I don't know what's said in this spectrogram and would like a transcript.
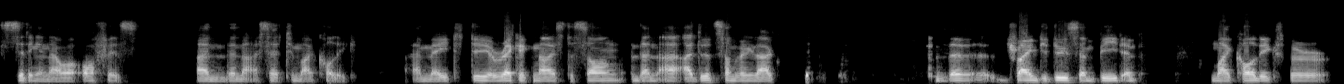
sitting in our office and then I said to my colleague, I made, do you recognize the song? And then I, I did something like and, uh, trying to do some beat and my colleagues were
